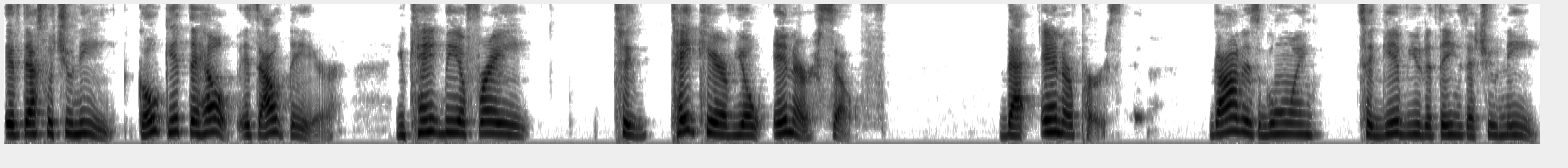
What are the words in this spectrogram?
if that's what you need, go get the help. It's out there. You can't be afraid to take care of your inner self, that inner person. God is going to give you the things that you need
